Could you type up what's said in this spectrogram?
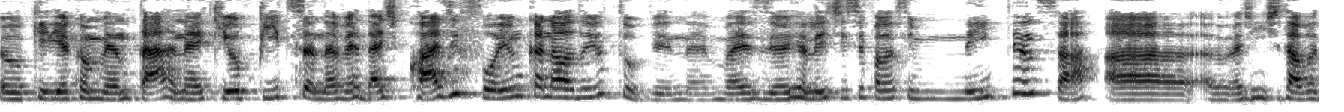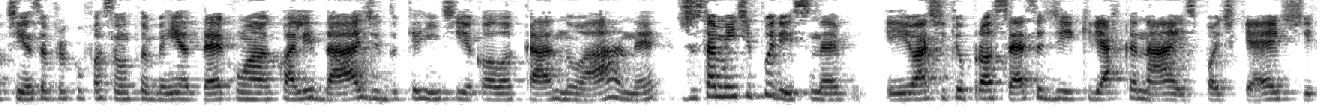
Eu queria comentar, né, que o Pizza, na verdade, quase foi um canal do YouTube, né, mas eu e a Letícia falamos assim, nem pensar. A, a gente tava, tinha essa preocupação também até com a qualidade do que a gente ia colocar no ar, né, justamente por isso, né, eu acho que o processo de criar canais, podcast,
